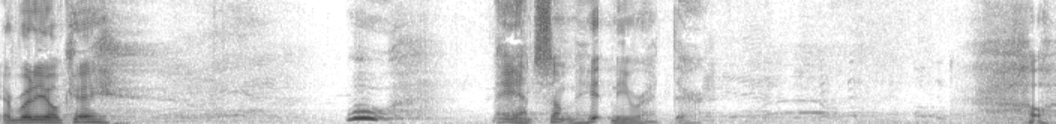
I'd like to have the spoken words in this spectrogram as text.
Everybody okay? Woo. Man, something hit me right there. Oh.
